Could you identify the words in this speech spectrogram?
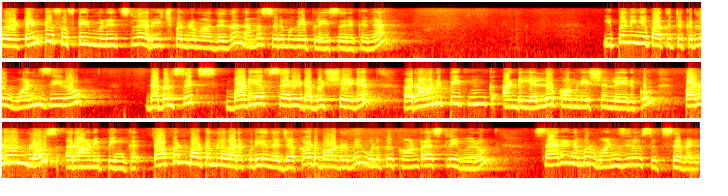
ஒரு டென் டு ஃபிஃப்டீன் மினிட்ஸில் ரீச் பண்ணுற மாதிரி தான் நம்ம சிறுமுகை பிளேஸ் இருக்குங்க. இப்போ நீங்கள் பார்த்துட்டு இருக்கிறது one zero double six body of saree double shade rani pink and yellow காம்பினேஷனில் இருக்கும். Pallu and blouse rani pink top and பாட்டமில் வரக்கூடிய அந்த ஜக்கார்டு பார்டருமே உங்களுக்கு கான்ட்ராஸ்ட்லேயும் வரும். Saree number one zero six seven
